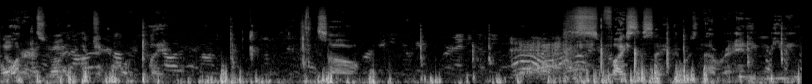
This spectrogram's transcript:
one or two in the country where we played so, suffice to say, there was never any meaning,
